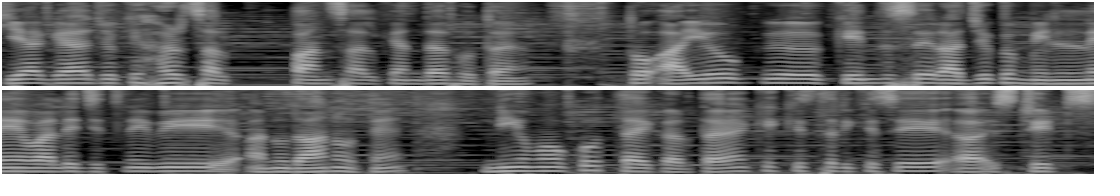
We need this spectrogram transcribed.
किया गया जो कि हर साल, पाँच साल के अंदर होता है। तो आयोग, केंद्र से राज्यों को मिलने वाले जितने भी अनुदान होते हैं, नियमों को तय करता है कि किस तरीके से स्टेट्स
